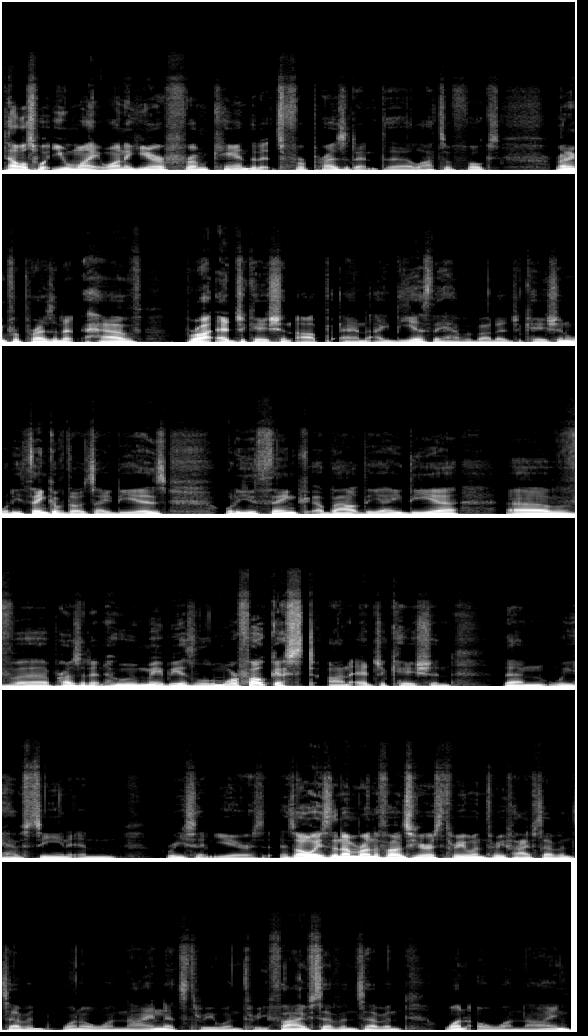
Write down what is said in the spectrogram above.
Tell us what you might want to hear from candidates for president. Uh, lots of folks running for president have brought education up and ideas they have about education. What do you think of those ideas? What do you think about the idea of a president who maybe is a little more focused on education than we have seen in recent years? As always, the number on the phones here is 313 577 1019. That's 313 577 1019.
